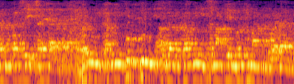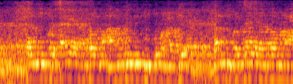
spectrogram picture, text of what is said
dan kasih sayang. Beri kami bukti agar kami semakin beriman kepadamu kami percaya engkau maha memiliki kebahagiaan. Kami percaya engkau maha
